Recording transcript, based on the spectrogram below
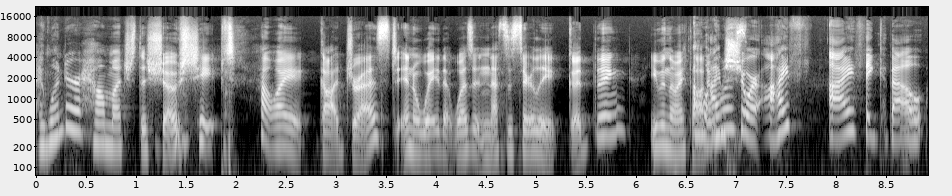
I wonder how much the show shaped how I got dressed in a way that wasn't necessarily a good thing, even though I thought Oh, I'm sure. I I think about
